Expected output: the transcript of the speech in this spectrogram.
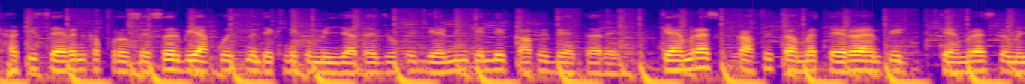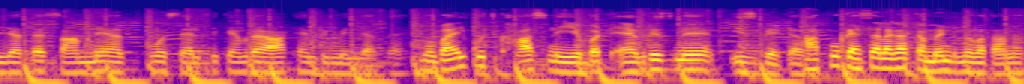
थर्टी सेवन का प्रोसेसर भी आपको इसमें देखने को मिल जाता है, जो कि गेमिंग के लिए काफ़ी बेहतर है। कैमरा इसका काफ़ी कम है, तेरह एम कैमरा इसमें मिल जाता है, सामने आपको सेल्फी कैमरा आठ एम मिल जाता है। मोबाइल कुछ खास नहीं है बट एवरेज में इज़ बेटर आपको कैसा लगा कमेंट में बताना।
